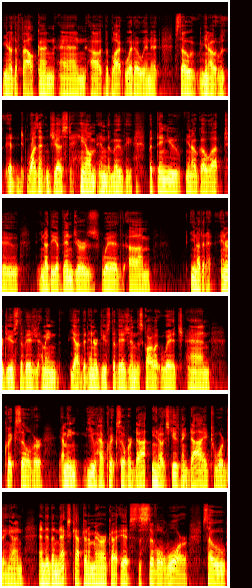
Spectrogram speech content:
you know, the Falcon and uh, the Black Widow in it. So, you know, it, was, it wasn't just him in the movie. But then you, you know, go up to, you know, the Avengers with, um, you know, that introduced the Vision. I mean, yeah, that introduced the Vision, the Scarlet Witch, and Quicksilver. I mean, you have Quicksilver die, you know, excuse me, die toward the end. And then the next Captain America, it's the Civil War. So,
